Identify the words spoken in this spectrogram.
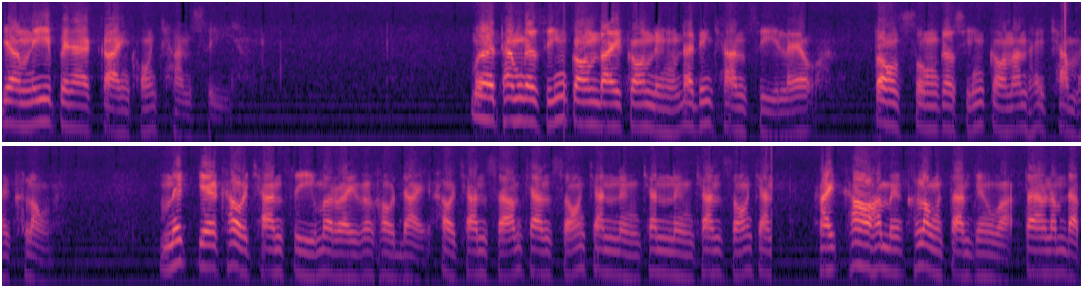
อย่างนี้เป็นอาการของฌานสี่เมื่อทำกระสินกองใดกองหนึ่งได้ถึงฌานสี่แล้ว ต้องทรงกระสินกอนนั้นให้ช่ำให้คล่อง นึกจะเข้าชั้นสี่เมื่อไรก็เข้าได้ เข้าชั้นสามชั้นสองชั้นหนึ่งชั้นหนึ่งชั้นสองชั้นให้เข้าให้มันคล่องตามจังหวะ ตามลำดับ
